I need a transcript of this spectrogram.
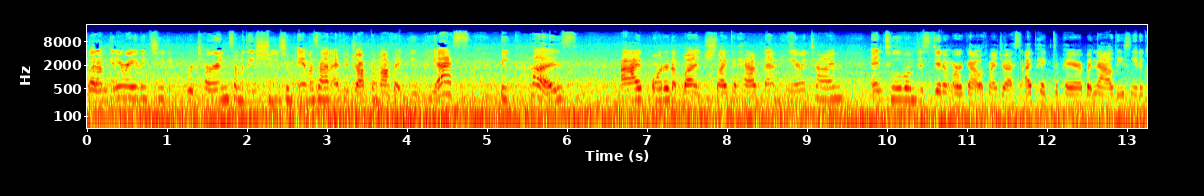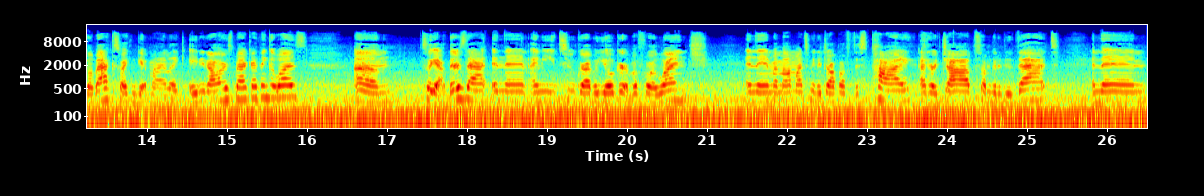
But I'm getting ready to return some of these shoes from Amazon. I have to drop them off at UPS because I ordered a bunch so I could have them here in time and two of them just didn't work out with my dress. I picked a pair, but now these need to go back so I can get my like $80 back, I think it was. Um, so yeah, there's that. And then I need to grab a yogurt before lunch. And then my mom wants me to drop off this pie at her job, so I'm gonna do that. And then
